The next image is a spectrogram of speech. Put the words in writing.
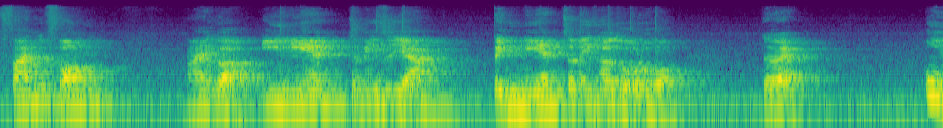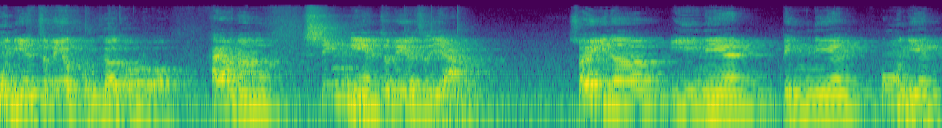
凡逢哪一个乙年这边一只羊，丙年这边一颗陀螺，对不对？戊年这边又补一颗陀螺，还有呢，辛年这边又一只羊，所以呢，乙年、丙年、戊年、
